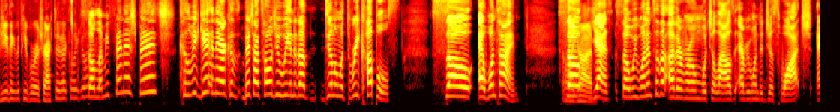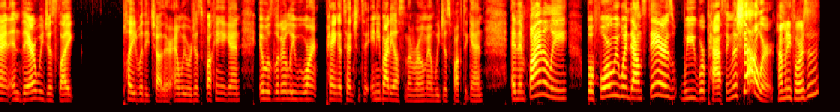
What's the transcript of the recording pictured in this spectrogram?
do you think the people were attractive at Caligula? so let me finish, bitch. Cause we get in there, cause bitch, I told you we ended up dealing with three couples. So at one time. Oh So God. yes, so we went into the other room, which allows everyone to just watch, and in there we just like played with each other, and we were just fucking again. It was literally we weren't paying attention to anybody else in the room, and we just fucked again. And then finally, before we went downstairs, we were passing the shower. How many floors is it?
